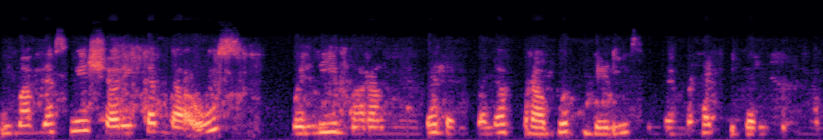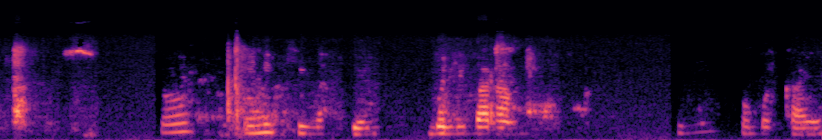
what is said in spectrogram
15 Mei syarikat Daus beli barang niaga daripada perabot Delhi Sembilan Berhad 3600. So, ini keyword dia. Beli barang pembekal.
